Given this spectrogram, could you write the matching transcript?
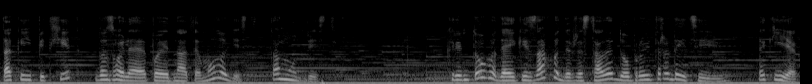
Такий підхід дозволяє поєднати молодість та мудрість. Крім того, деякі заходи вже стали доброю традицією, такі як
